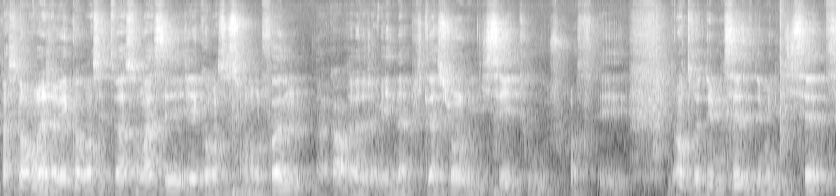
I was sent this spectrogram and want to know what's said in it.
Parce qu'en vrai, j'avais commencé de façon assez. J'avais commencé sur mon phone. D'accord. Euh, j'avais une application au lycée et tout. Je crois que c'était entre 2016 et 2017.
